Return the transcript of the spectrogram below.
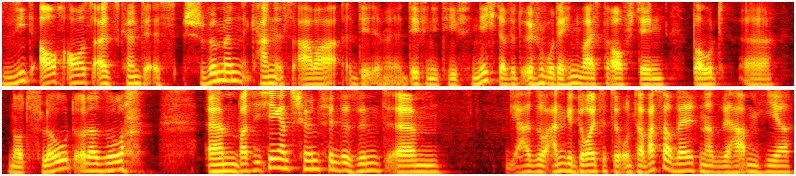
Sieht auch aus, als könnte es schwimmen, kann es aber de definitiv nicht. Da wird irgendwo der Hinweis draufstehen, Boat äh, not float oder so. Ähm, was ich hier ganz schön finde, sind ähm, ja so angedeutete Unterwasserwelten. Also wir haben hier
